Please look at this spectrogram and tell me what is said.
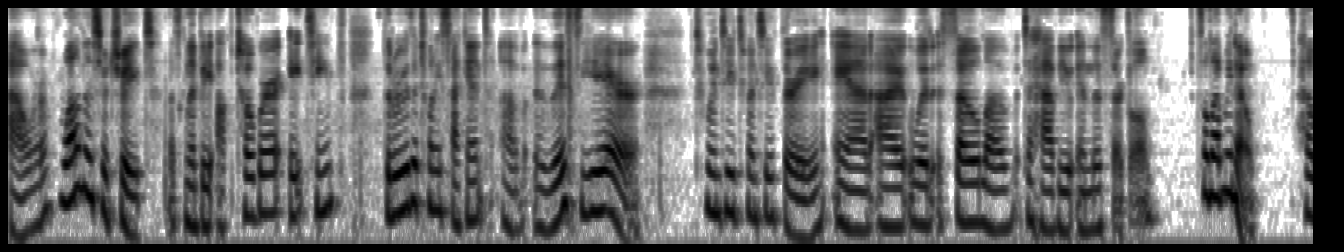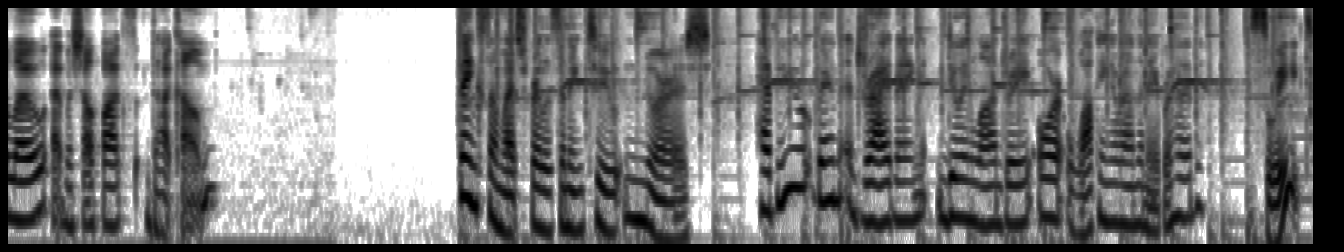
our wellness retreat. That's going to be October 18th through the 22nd of this year. 2023, and I would so love to have you in this circle. So let me know. Hello at michellefox.com. Thanks so much for listening to Nourish. Have you been driving, doing laundry, or walking around the neighborhood? Sweet!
